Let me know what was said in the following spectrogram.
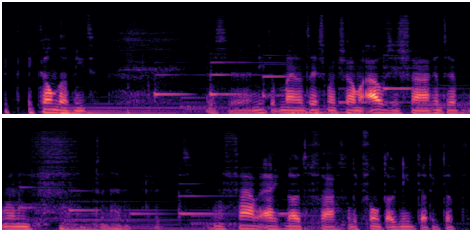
ik, ik kan dat niet. Dus eh, niet op mijn adres, maar ik zou mijn ouders eens vragen. En toen heb ik mijn, toen heb ik het, mijn vader eigenlijk nooit gevraagd. Want ik vond ook niet dat ik dat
